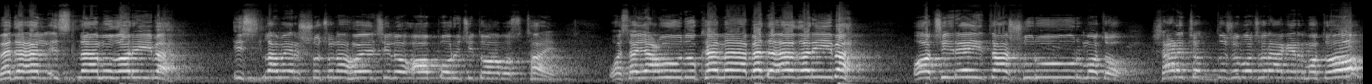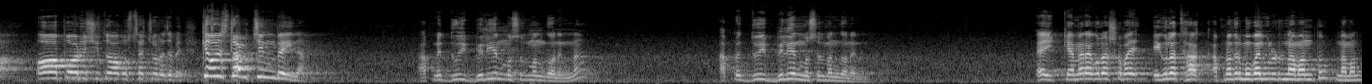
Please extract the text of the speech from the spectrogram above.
বাদা আল ইসলাম গরিবা ইসলামের সূচনা হয়েছিল অপরিচিত অবস্থায় ওয়াসায়াউদু কামা বাদা গরিবা অচিরেই তা শুরুর মতো সাড়ে চোদ্দশো বছর আগের মতো অপরিচিত অবস্থায় চলে যাবে কেউ ইসলাম চিনবেই না আপনি দুই বিলিয়ন মুসলমান গণেন না আপনি দুই বিলিয়ন মুসলমান গণেন। এই ক্যামেরাগুলো সবাই, এগুলো থাক, আপনাদের মোবাইলগুলো একটু নামান তো, নামান।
